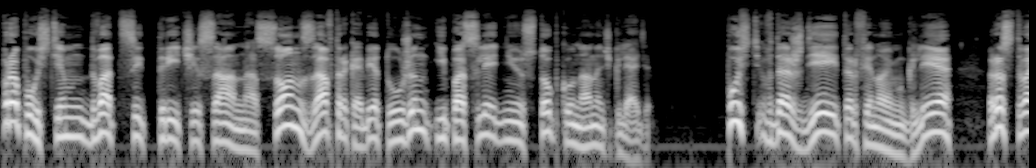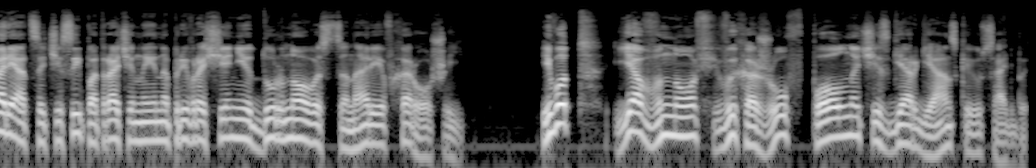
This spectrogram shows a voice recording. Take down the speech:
Пропустим 23 часа на сон, завтрак, обед, ужин и последнюю стопку на ночь глядя. Пусть в дожде и торфяной мгле растворятся часы, потраченные на превращение дурного сценария в хороший. И вот я вновь выхожу в полночь из георгианской усадьбы.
